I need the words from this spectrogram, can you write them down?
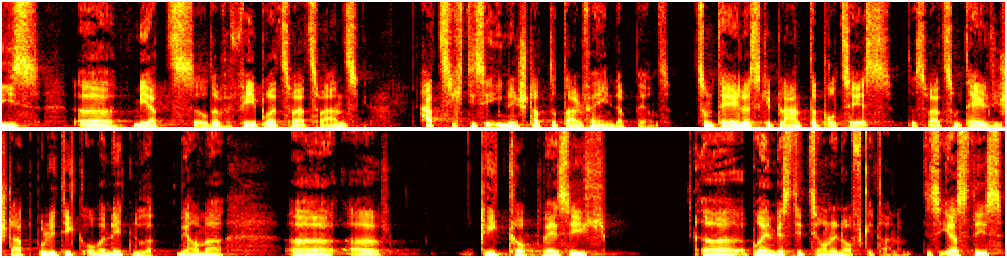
bis äh, März oder Februar 2020 hat sich diese Innenstadt total verändert bei uns. Zum Teil als geplanter Prozess, das war zum Teil die Stadtpolitik, aber nicht nur. Wir haben ein, äh, äh, Glück gehabt, weil sich äh, ein paar Investitionen aufgetan haben. Das erste ist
